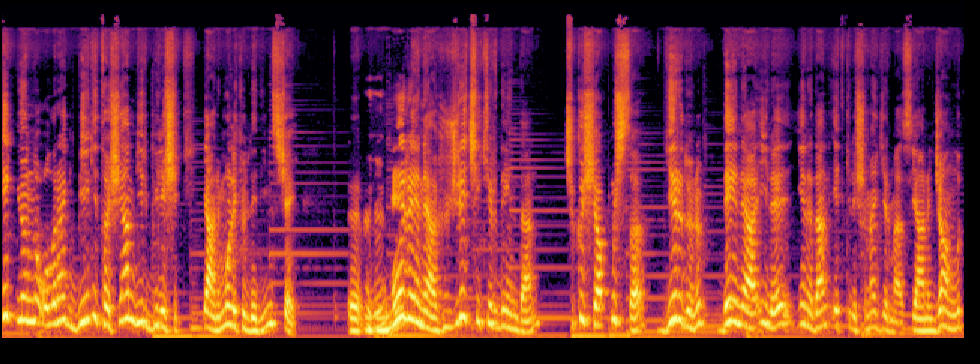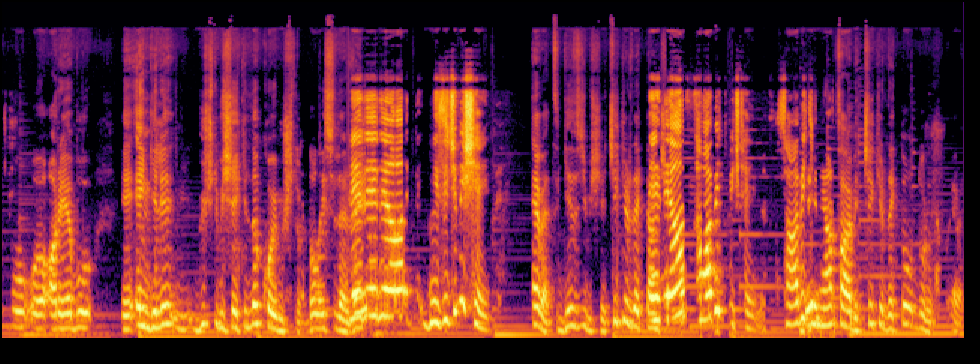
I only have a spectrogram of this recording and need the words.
tek yönlü olarak bilgi taşıyan bir bileşik. Yani molekül dediğimiz şey. Hı hı. mRNA hücre çekirdeğinden çıkış yapmışsa geri dönüp DNA ile yeniden etkileşime girmez. Yani canlılık bu araya bu e, engeli güçlü bir şekilde koymuştur. Dolayısıyla DNA gezici bir şey mi? Evet, gezici bir şey. Çekirdekten DNA çıkan, sabit bir şey mi? Sabit DNA mi? sabit. Çekirdekte durur. Evet.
